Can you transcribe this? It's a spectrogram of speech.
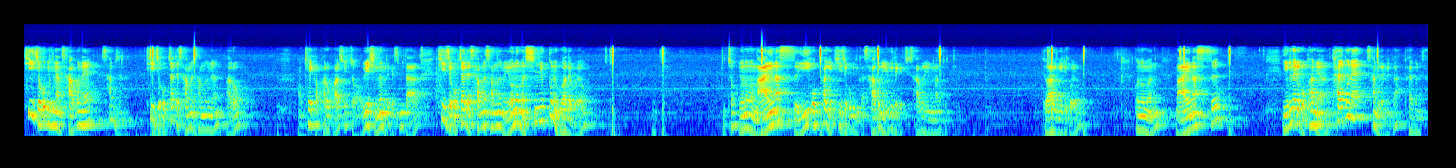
t 제곱이 그냥 4분의 3이잖아 t 제곱 자리에 3분의 3 넣으면 바로 어, K값 바로 구할 수 있죠. 위에 식 넣으면 되겠습니다. T제곱자리에 4분의 3 넣으면 요 놈은 16분의 9가 되고요. 그렇죠? 요 놈은 마이너스 2 곱하기 T제곱이니까 4분의 6이 되겠지. 4분의 6만 두 더하기 1이고요. 그 놈은 마이너스 2분의 1 곱하면 8분의 3이 됩니까? 8분의 3.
